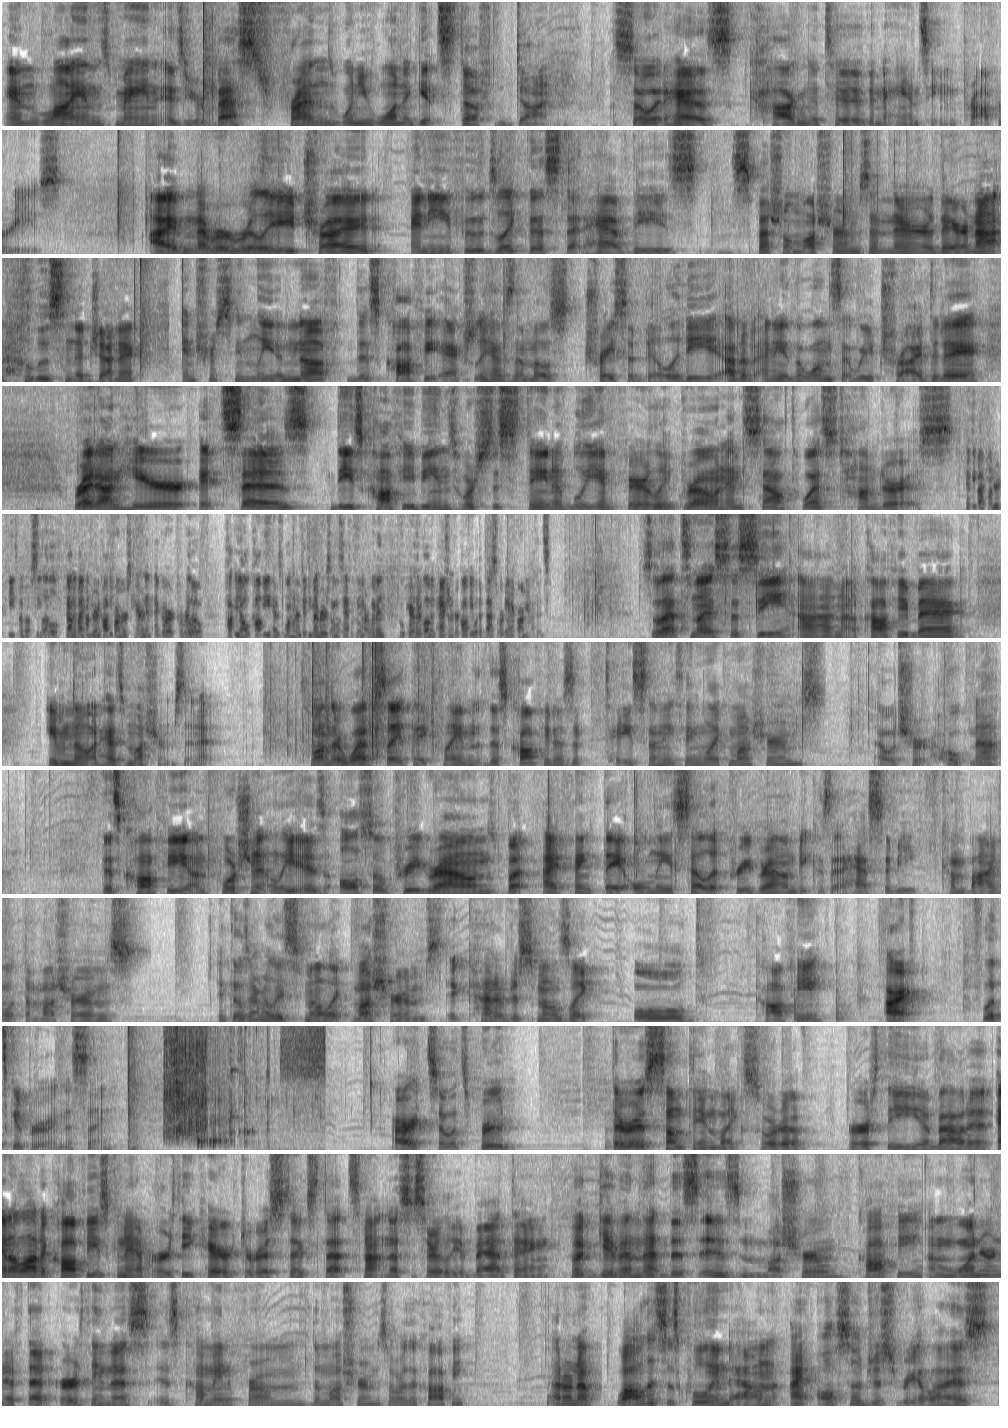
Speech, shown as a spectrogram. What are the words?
and lion's mane is your best friend when you want to get stuff done. So it has cognitive enhancing properties. I've never really tried any foods like this that have these special mushrooms in there. They are not hallucinogenic. Interestingly enough, this coffee actually has the most traceability out of any of the ones that we've tried today. Right on here, it says these coffee beans were sustainably and fairly grown in southwest Honduras. So that's nice to see on a coffee bag, even though it has mushrooms in it. So on their website, they claim that this coffee doesn't taste anything like mushrooms. I would sure hope not. This coffee, unfortunately, is also pre-ground, but I think they only sell it pre-ground because it has to be combined with the mushrooms. It doesn't really smell like mushrooms. It kind of just smells like old coffee. All right, let's get brewing this thing. All right, so it's brewed. There is something like sort of earthy about it. And a lot of coffees can have earthy characteristics. That's not necessarily a bad thing. But given that this is mushroom coffee, I'm wondering if that earthiness is coming from the mushrooms or the coffee. I don't know. While this is cooling down, I also just realized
